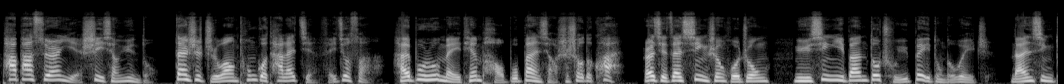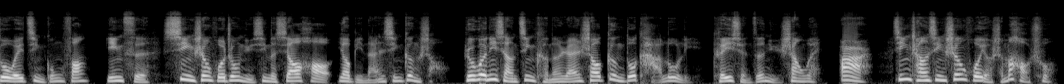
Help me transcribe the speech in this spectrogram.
啪啪虽然也是一项运动，但是指望通过它来减肥就算了，还不如每天跑步半小时瘦得快。而且在性生活中，女性一般都处于被动的位置，男性多为进攻方，因此性生活中女性的消耗要比男性更少。如果你想尽可能燃烧更多卡路里，可以选择女上位。二，经常性生活有什么好处？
